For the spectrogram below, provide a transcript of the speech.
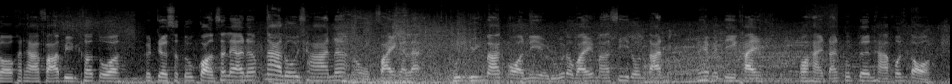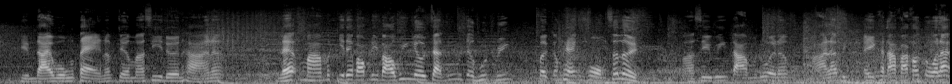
รอคาถาฟ้าบินเข้าตัว ก็เจอศัตรูก่อนซะแล้วนะหน้าโรชานนะเอาไฟกันล้วคุณวิ่งมาก่อนนี่รู้เอาไว้มาซี่โดนตัน ไม่ให้ไปตีใคร พอหายตันปุ๊บเดินหาคนต่อ ทีมได้วงแตกนะเจอมาซี่เดินหานะ และมาเมื่อกี้ได้บัฟรีบาววิ่งเร็วจัดวิ่งมาเจอฮุดวิ่งเปิดกำแพงโหงซะเลย มาซี่วิ่งตามมาด้วยนะมาแล้วไอ้คาถาฟ้าเข้าตัวแล้ว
